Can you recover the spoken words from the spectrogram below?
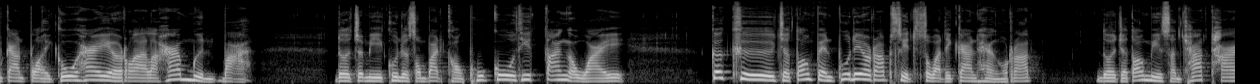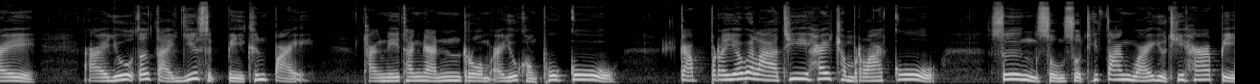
ำการปล่อยกู้ให้รายละ 50,000 บาท โดยจะมีคุณสมบัติของผู้กู้ที่ตั้งเอาไว้ ก็คือจะต้องเป็นผู้ได้รับสิทธิสวัสดิการแห่งรัฐ โดยจะต้องมีสัญชาติไทย อายุตั้งแต่ 20 ปีขึ้นไป ทั้งนี้ทั้งนั้นรวมอายุของผู้กู้กับระยะเวลาที่ให้ชำระกู้ ซึ่งสูงสุดที่ตั้งไว้อยู่ที่ 5 ปี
